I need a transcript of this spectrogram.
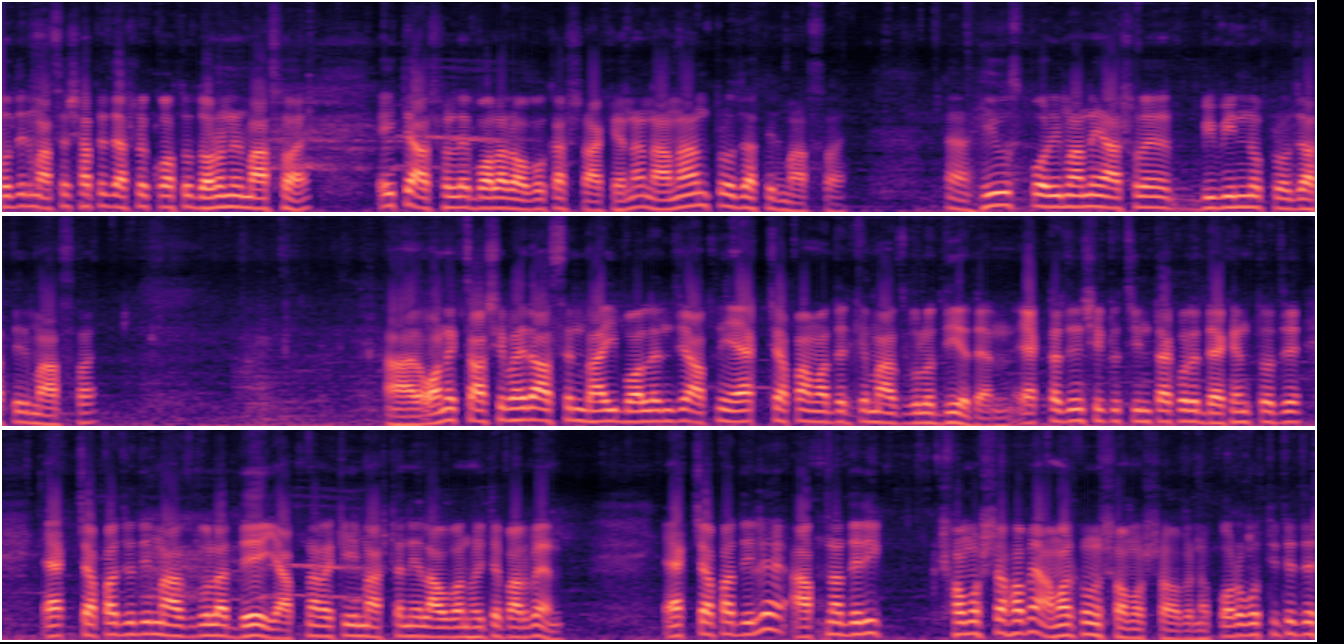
নদীর মাছের সাথে যে আসলে কত ধরনের মাছ হয়, এইটা আসলে বলার অবকাশ রাখে না। নানান প্রজাতির মাছ হয়। হ্যাঁ হিউজ পরিমাণে আসলে বিভিন্ন প্রজাতির মাছ হয়। আর অনেক চাষি ভাইরা আছেন ভাই, বলেন যে আপনি এক চাপা আমাদেরকে মাছগুলো দিয়ে দেন। একটা জিনিস একটু চিন্তা করে দেখেন তো যে, এক চাপা যদি মাছগুলো দেই, আপনারা কি এই মাছটা নিয়ে লাভবান হইতে পারবেন? এক চাপা দিলে আপনাদেরই সমস্যা হবে, আমার কোনো সমস্যা হবে না। পরবর্তীতে যে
